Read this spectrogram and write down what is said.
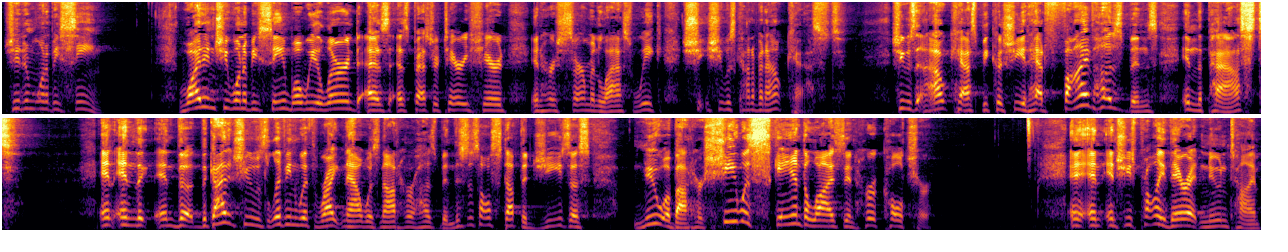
She didn't want to be seen. Why didn't she want to be seen? Well, we learned, as, as Pastor Terry shared in her sermon last week, she, she was kind of an outcast. She was an outcast because she had had five husbands in the past, And, and, the, and the, the guy that she was living with right now was not her husband. This is all stuff that Jesus knew about her. She was scandalized in her culture. And, and, and she's probably there at noontime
